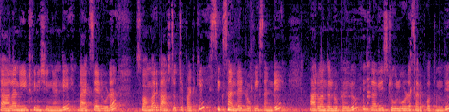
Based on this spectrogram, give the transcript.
చాలా నీట్ ఫినిషింగ్ అండి. బ్యాక్ సైడ్ కూడా స్వామివారి కాస్ట్ వచ్చేప్పటికి సిక్స్ హండ్రెడ్ రూపీస్ అండి. ఆరు వందల రూపాయలు. ఇలాగే స్టూల్ కూడా సరిపోతుంది.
